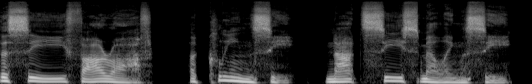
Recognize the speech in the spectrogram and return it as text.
The sea far off, a clean sea, not sea smelling sea,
